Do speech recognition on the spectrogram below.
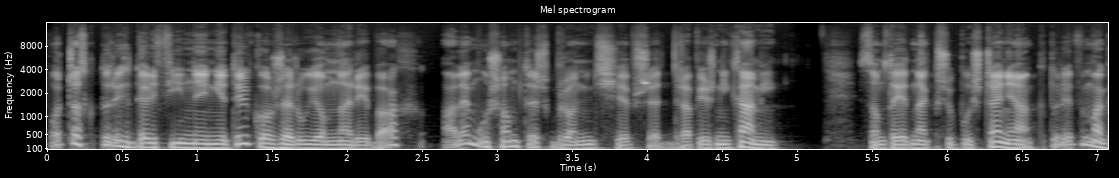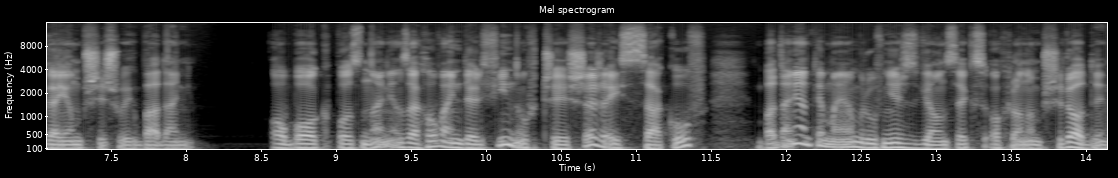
podczas których delfiny nie tylko żerują na rybach, ale muszą też bronić się przed drapieżnikami. Są to jednak przypuszczenia, które wymagają przyszłych badań. Obok poznania zachowań delfinów czy szerzej ssaków, badania te mają również związek z ochroną przyrody.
